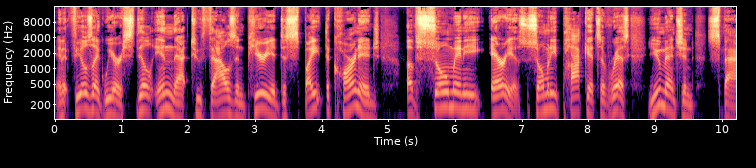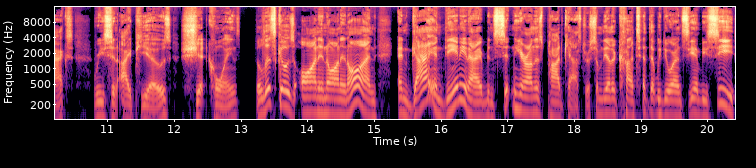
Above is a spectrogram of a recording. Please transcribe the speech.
And it feels like we are still in that 2000 period despite the carnage of so many areas, so many pockets of risk. You mentioned SPACs, recent IPOs, shit coins. The list goes on and on and on. And Guy and Danny and I have been sitting here on this podcast or some of the other content that we do on CNBC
